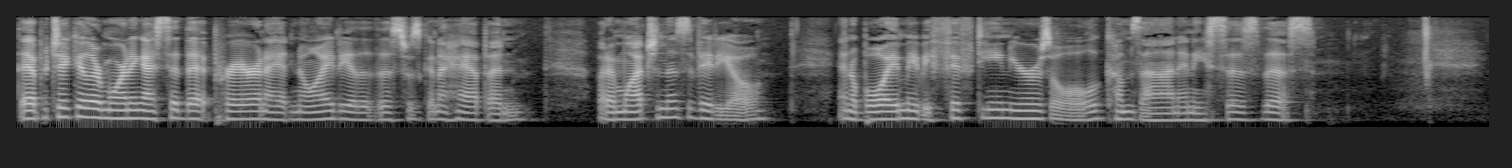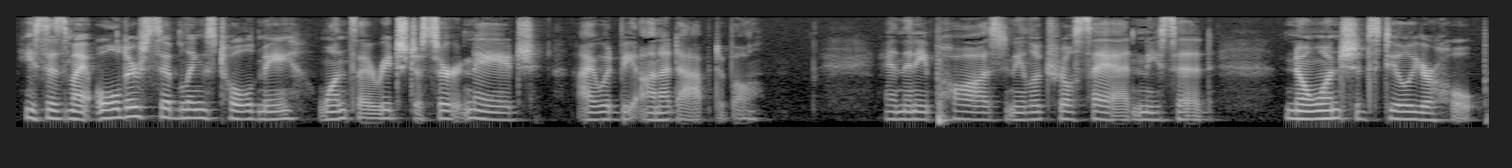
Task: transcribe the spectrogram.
That particular morning, I said that prayer, and I had no idea that this was going to happen. But I'm watching this video, and a boy, maybe 15 years old, comes on and he says this. He says, My older siblings told me once I reached a certain age, I would be unadoptable. And then he paused and he looked real sad and he said, No one should steal your hope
